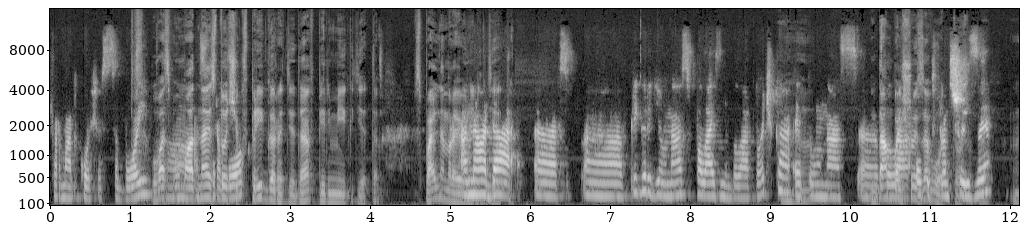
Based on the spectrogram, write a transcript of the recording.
формат кофе с собой. У вас, по-моему, одна островок. из точек в пригороде, да, в Перми где-то? В спальном районе? Она, да, э, в, э, в пригороде у нас в Палазне была точка, угу. это у нас э, Там была большой опыт завод франшизы. Угу.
